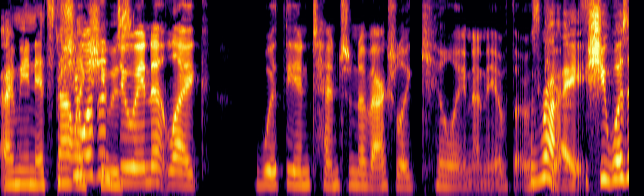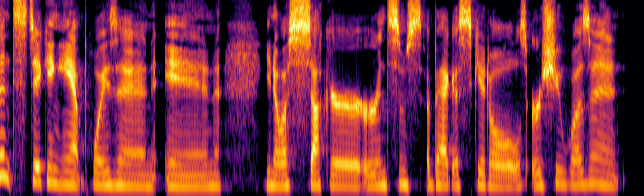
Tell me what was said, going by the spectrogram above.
I mean, it's not she like wasn't she was doing it like with the intention of actually killing any of those right. kids. She wasn't sticking ant poison in, you know, a sucker or in some a bag of Skittles, or she wasn't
